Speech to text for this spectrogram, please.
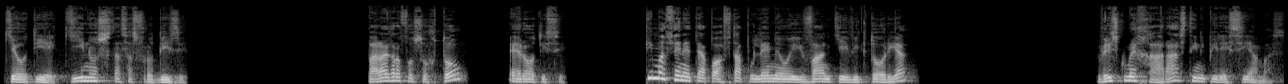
και ότι Εκείνος θα σας φροντίζει. Παράγραφος 8. Ερώτηση. Τι μαθαίνετε από αυτά που λένε ο Ιβάν και η Βικτόρια; Βρίσκουμε χαρά στην υπηρεσία μας.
